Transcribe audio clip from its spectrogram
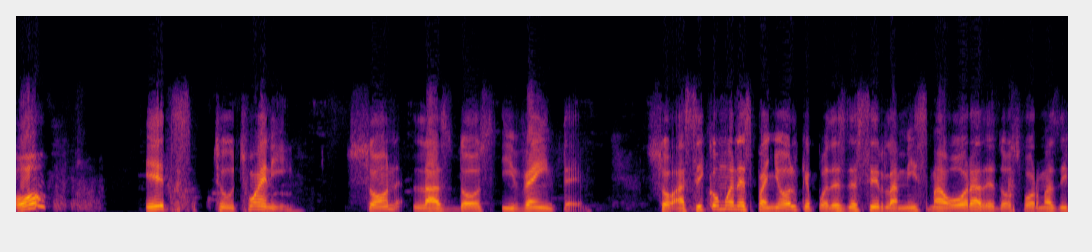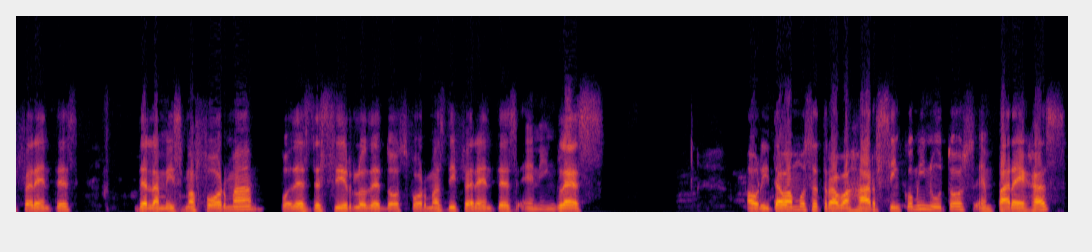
o it's 2.20, son las 2 y 20. So, así como en español que puedes decir la misma hora de dos formas diferentes, de la misma forma puedes decirlo de dos formas diferentes en inglés. Ahorita vamos a trabajar cinco minutos en parejas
